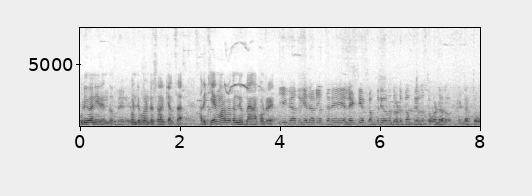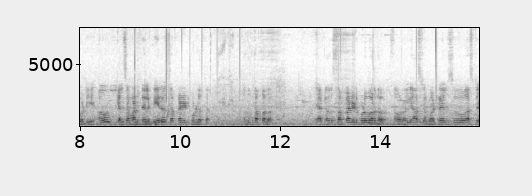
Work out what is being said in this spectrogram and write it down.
ಕುಡಿಯುವ ನೀರಿಂದು ಟ್ವೆಂಟಿ ಫೋರ್ ಇಂಟು ಸೆವೆನ್ ಕೆಲಸ. ಅದಕ್ಕೆ ಏನು ಮಾಡ್ಬೇಕಂತ ನೀವು ಪ್ಲ್ಯಾನ್ ಹಾಕೊಂಡ್ರಿ? ಈಗ ಅದು ಏನಾಗ್ಲತ್ತರಿ ಎಲ್ ಐ ಟಿ ಎಫ್ ಕಂಪ್ನಿಯವರು ದೊಡ್ಡ ಕಂಪ್ನಿಯವರು ತೊಗೊಂಡವರು. ಟೆಂಡರ್ ತೊಗೊಂಡು, ಅವರು ಕೆಲಸ ಮಾಡ್ತಾ ಇಲ್ಲ. ಬೇರೆ ಸಬ್ ಕಾಂಟ್ರಾಕ್ಟ್ ಕೊಡ್ಲತ್ತಾರ ಅದು ತಪ್ಪದ. ಯಾಕಂದ್ರೆ ಸಬ್ ಕಾಂಟ್ರಾಕ್ಟ್ ಕೊಡಬಾರ್ದು. ಅವರಲ್ಲಿ ಅಷ್ಟು ಮಟೀರಿಯಲ್ಸು ಅಷ್ಟು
